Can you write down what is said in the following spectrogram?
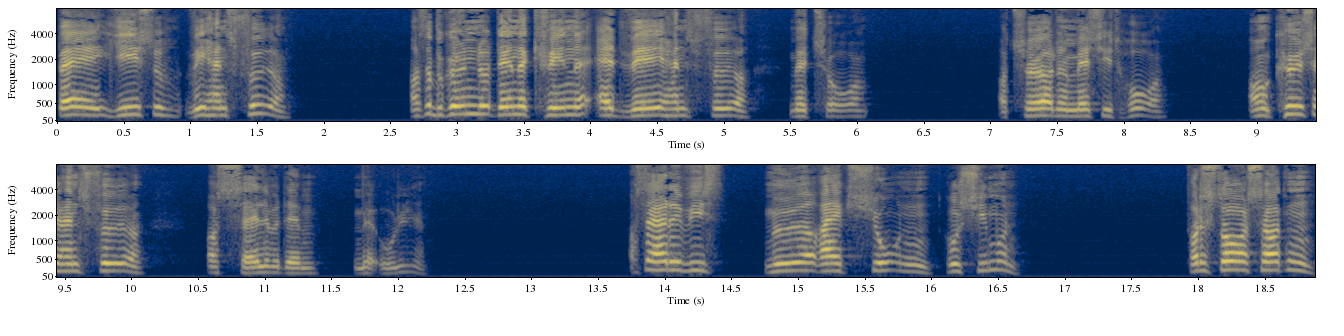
bag Jesu ved hans fødder. Og så begyndte denne kvinde at væge hans fødder med tårer og tørre dem med sit hår. Og hun kysse hans fødder og salve dem med olie. Og så er det, vi møder reaktionen hos Simon. For det står sådan,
